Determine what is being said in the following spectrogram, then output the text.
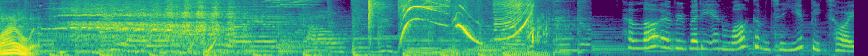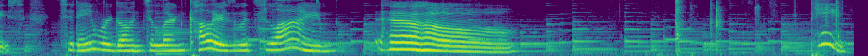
violet. Hello everybody and welcome to Yippie Toys. Today we're going to learn colors with slime. Ew. Pink.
